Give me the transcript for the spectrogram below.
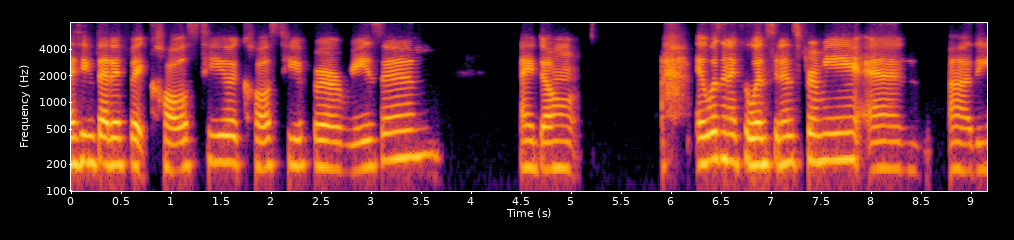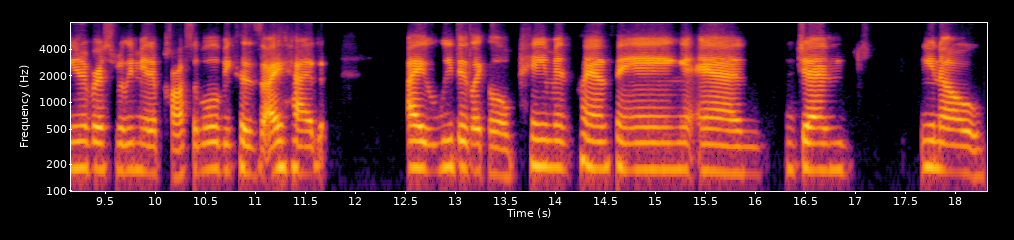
I think that if it calls to you, it calls to you for a reason. I don't, it wasn't a coincidence for me. And uh, the universe really made it possible because I had, I we did like a little payment plan thing, and Jen, you know,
